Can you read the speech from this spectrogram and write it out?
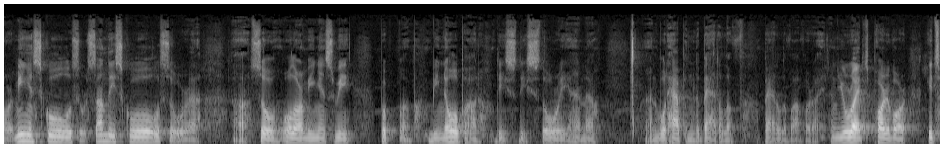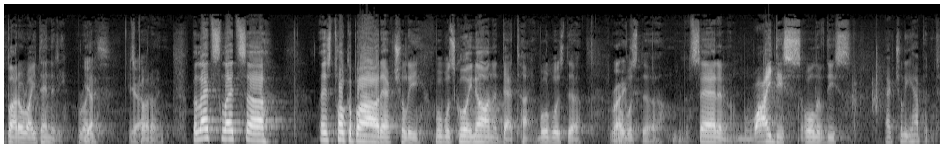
Armenian schools or Sunday schools, or uh, uh, so all Armenians we we know about this this story and uh, and what happened the battle of battle of Avarite. And you're right; it's part of our it's about our identity, right? Yes. It's Yeah. but let's let's. Uh, Let's talk about actually what was going on at that time. What was the Right. what was the, the said and why this all of this actually happened?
